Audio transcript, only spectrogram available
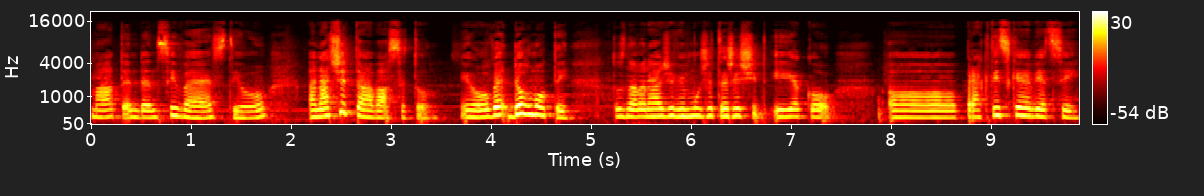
má tendenci vést, jo, a načetává se to, jo, ve, do hmoty. To znamená, že vy můžete řešit i jako uh, praktické věci,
